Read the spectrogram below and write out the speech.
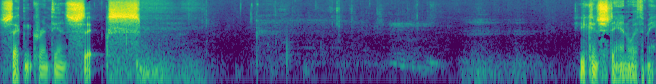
Second Corinthians 6. You can stand with me.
